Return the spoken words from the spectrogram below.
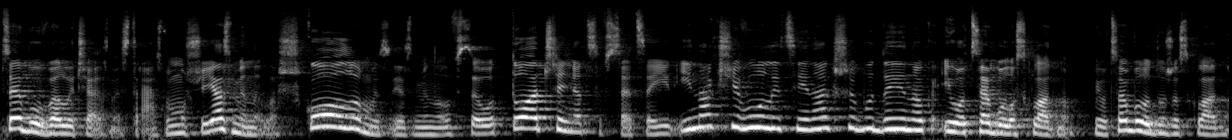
це був величезний стрес, тому що я змінила школу, я змінила все оточення, це все це інакші вулиці, інакший будинок. І оце було складно. І оце було дуже складно.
